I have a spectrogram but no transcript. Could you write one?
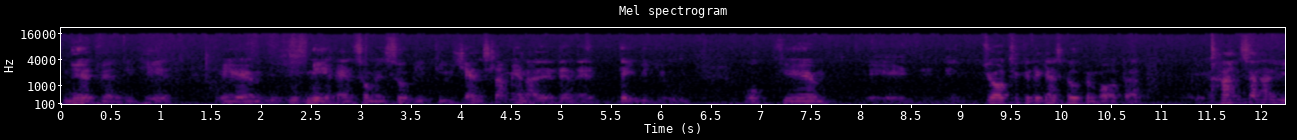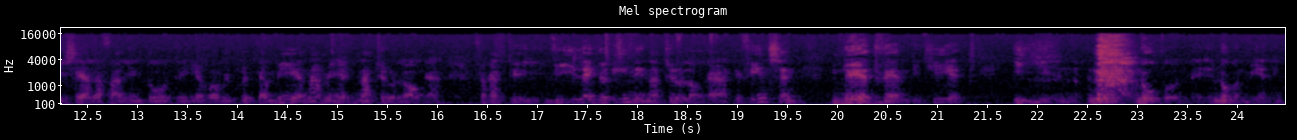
nödvändighet eh, mer än som en subjektiv känsla menade denne eh, David Hume. Och eh, eh, jag tycker det är ganska uppenbart att hans analys i alla fall inte återger vad vi brukar mena med naturlagar. För att vi lägger in i naturlagar att det finns en nödvändighet i någon, någon mening.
